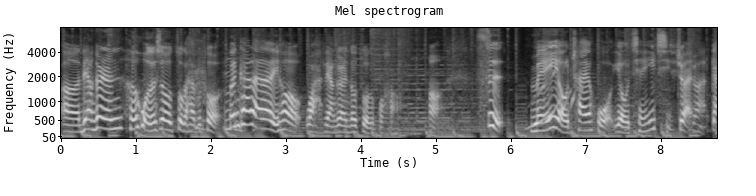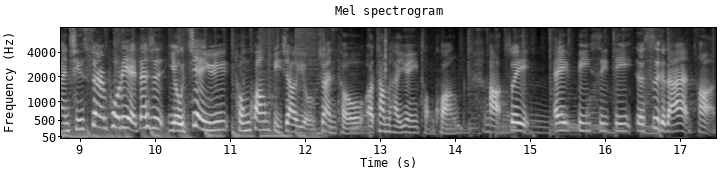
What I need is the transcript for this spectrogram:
呃两个人合伙的时候做的还不错，分开来了以后，哇，两个人都做的不好啊。四。没有拆伙，有钱一起赚。感情虽然破裂，但是有鉴于同框比较有赚头啊，他们还愿意同框。好，所以 A、B、C、D 呃四个答案哈，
